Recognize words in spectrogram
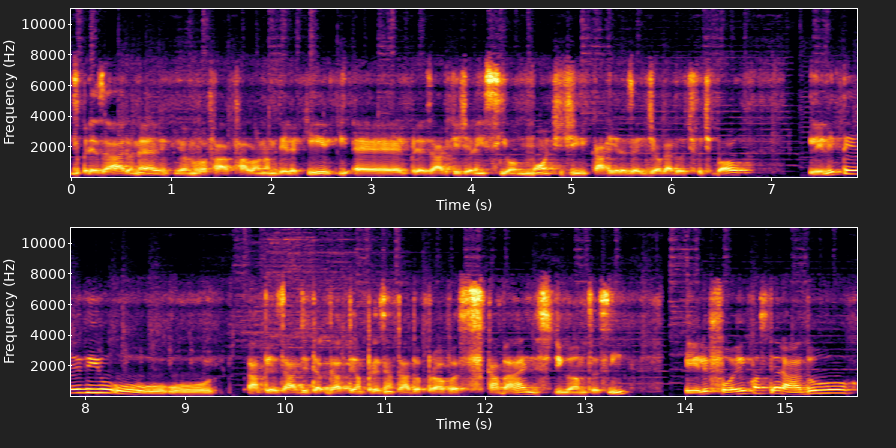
empresário, né, eu não vou fa- falar o nome dele aqui, é, empresário que gerencia um monte de carreiras aí de jogador de futebol, ele teve o, o- o- apesar de ter apresentado provas cabais, digamos assim, ele foi considerado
